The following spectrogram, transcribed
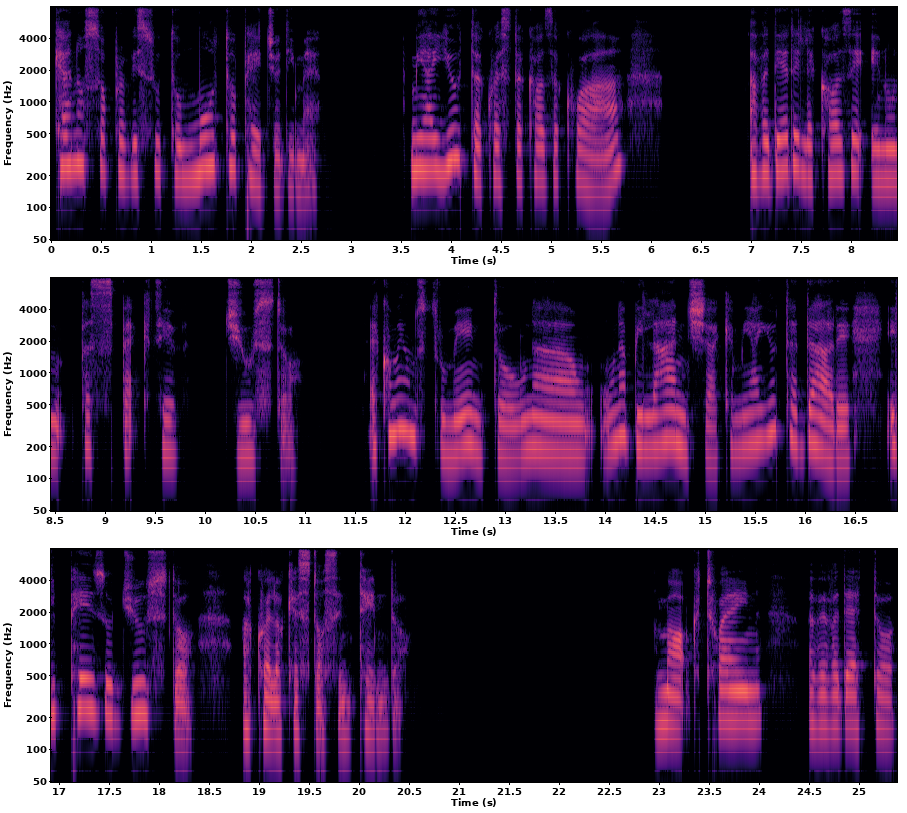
che hanno sopravvissuto molto peggio di me. Mi aiuta questa cosa qua a vedere le cose in un perspective giusto. È come un strumento, una, una bilancia che mi aiuta a dare il peso giusto a quello che sto sentendo. Mark Twain aveva detto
